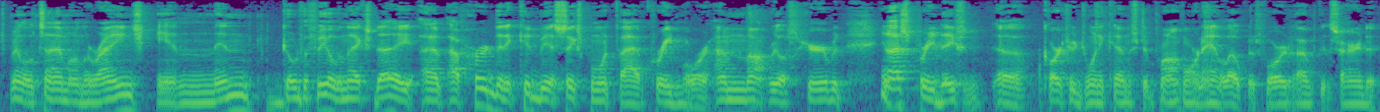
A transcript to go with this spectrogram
spend a little time on the range and then go to the field the next day. I've heard that it could be a 6.5 Creedmoor. I'm not real sure, but you know that's a pretty decent uh, cartridge when it comes to pronghorn antelope, as far as I'm concerned.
